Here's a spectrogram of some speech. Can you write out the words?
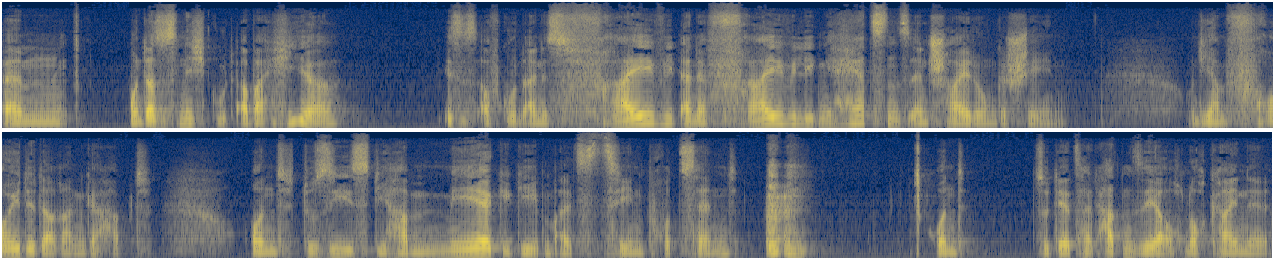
Ähm, und das ist nicht gut. Aber hier ist es aufgrund eines freiwill einer freiwilligen Herzensentscheidung geschehen. Und die haben Freude daran gehabt. Und du siehst, die haben mehr gegeben als zehn Prozent. Und zu der Zeit hatten sie ja auch noch keine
